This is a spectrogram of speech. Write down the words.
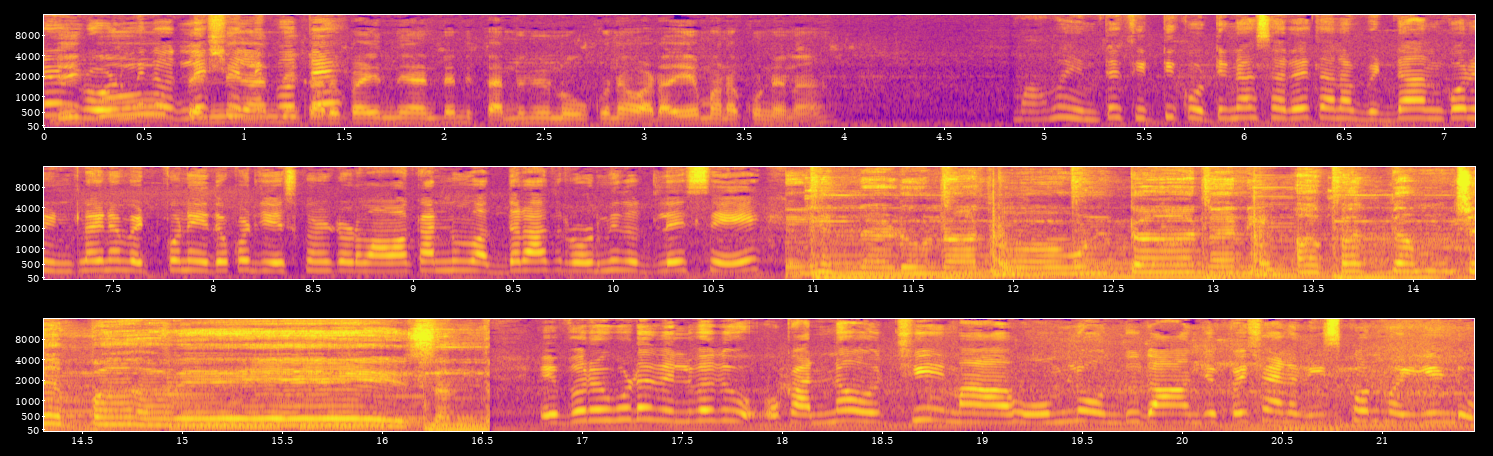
నన్ను నీకు పెళ్ళి కానీ కడుపైంది అంటే నీ తండ్రిని నవ్వుకునేవాడా? ఏమనుకునేనా మామ ఎంత తిట్టి కొట్టినా సరే తన బిడ్డ అనుకొని ఇంట్లో అయినా పెట్టుకొని ఏదో ఒకటి చేసుకునేటోడు మామ. కానీ నువ్వు అర్ధరాత్రి రోడ్ మీద వదిలేస్తే నాతో ఉంటానని అబద్ధం చెప్పావే. ఎవరో కూడా తెలియదు ఒక అన్న వచ్చి మా హోమ్లో ఉందుదా అని చెప్పేసి ఆయన తీసుకొని పోయిండు.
